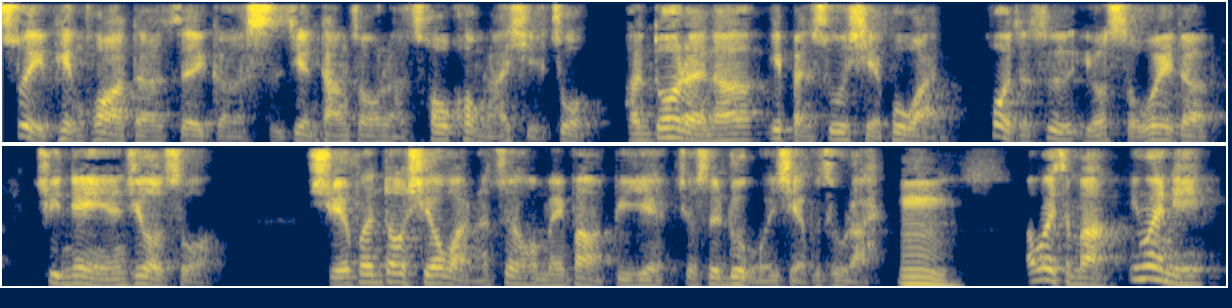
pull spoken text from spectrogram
碎片化的这个实践当中呢，抽空来写作？很多人呢，一本书写不完，或者是有所谓的去念研究所，学分都修完了，最后没办法毕业，就是论文写不出来。嗯，那为什么？因为你。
